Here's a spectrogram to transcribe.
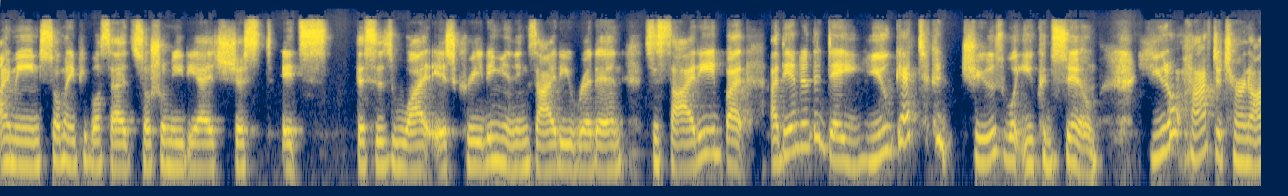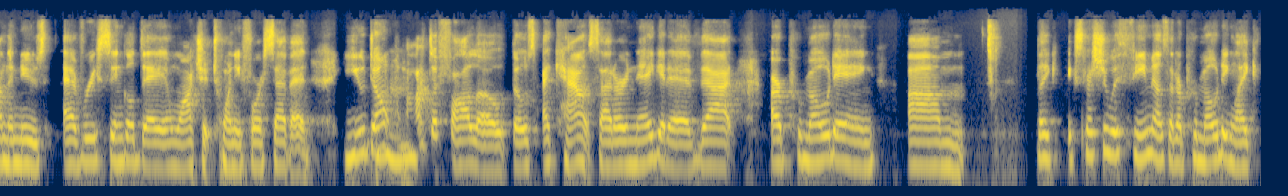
i mean so many people said social media it's just it's this is what is creating an anxiety ridden society. But at the end of the day, you get to choose what you consume. You don't have to turn on the news every single day and watch it 24 7. You don't mm-hmm. have to follow those accounts that are negative, that are promoting um, like especially with females that are promoting like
